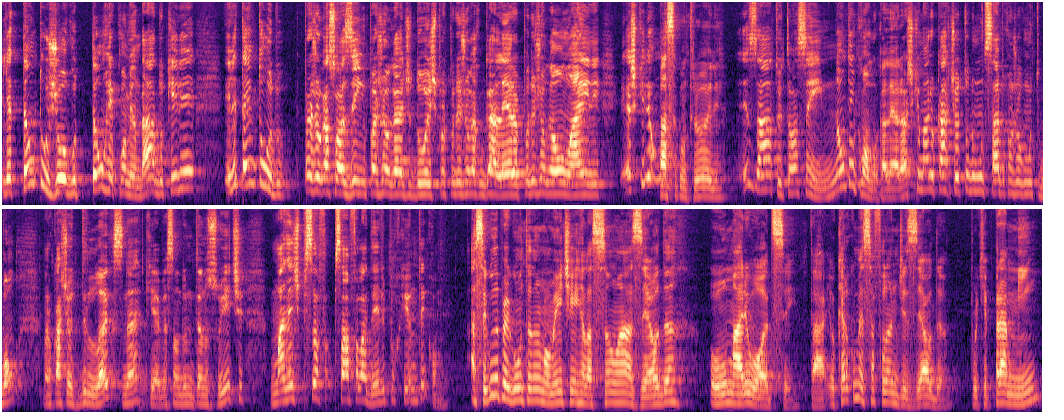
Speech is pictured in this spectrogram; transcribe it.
ele é tanto jogo tão recomendado que ele, ele tá em tudo. Pra jogar sozinho, pra jogar de dois, pra poder jogar com galera, pra poder jogar online. Acho que ele é um... Passa controle. Exato, então assim, não tem como, galera. Acho que Mario Kart 8 todo mundo sabe que é um jogo muito bom. Mario Kart 8 Deluxe, né? Que é a versão do Nintendo Switch. Mas a gente precisa, precisava falar dele porque não tem como. A segunda pergunta normalmente é em relação a Zelda ou Mario Odyssey, tá? Eu quero começar falando de Zelda, porque pra mim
